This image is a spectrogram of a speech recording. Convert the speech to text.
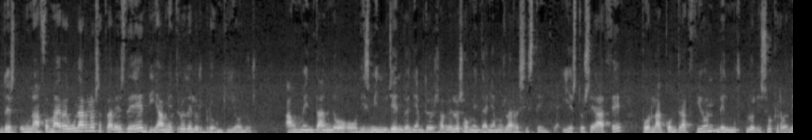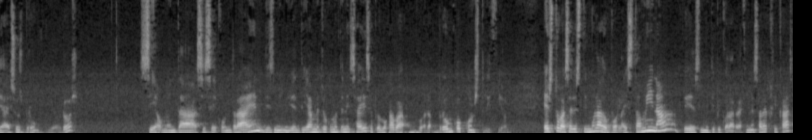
Entonces, una forma de regularlo es a través del diámetro de los bronquiolos aumentando o disminuyendo el diámetro de los alvéolos, aumentaríamos la resistencia. Y esto se hace por la contracción del músculo liso que rodea esos bronquiolos. Si, aumenta, si se contraen, disminuye el diámetro, como tenéis ahí, se provoca broncoconstricción. Esto va a ser estimulado por la histamina, que es muy típico de las reacciones alérgicas,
